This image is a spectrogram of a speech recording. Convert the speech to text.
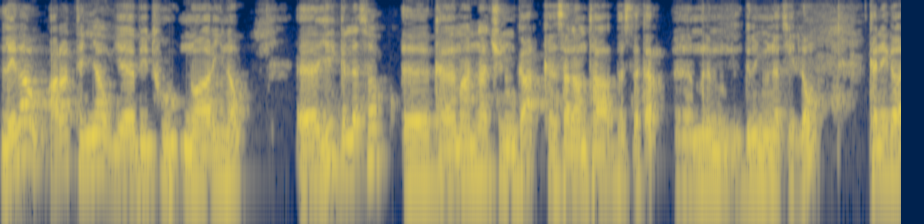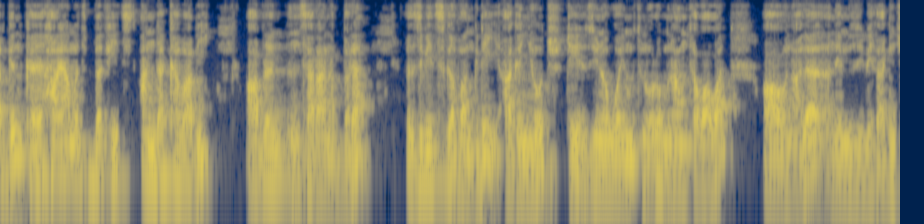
ሌላው አራተኛው የቤቱ ነዋሪ ነው። ይህ ግለሰብ ከማናችንም ጋር ከሰላምታ በስተቀር ምንም ግንኙነት የለውም። ከኔ ጋር ግን ከሀያ ዓመት በፊት አንድ አካባቢ አብረን እንሰራ ነበረ። እዚህ ቤት ስገባ እንግዲህ አገኘሁት። እዚህ ነው ወይ የምትኖረው ምናምን ተባባል። አዎን አለ። እኔም እዚህ ቤት አግኝቼ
